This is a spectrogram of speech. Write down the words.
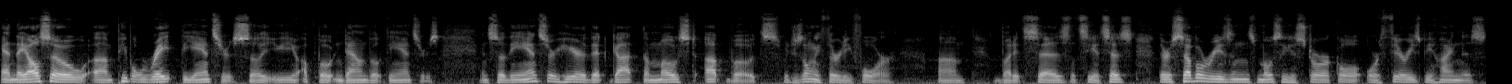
and they also um, people rate the answers, so you, you upvote and downvote the answers. And so the answer here that got the most upvotes, which is only 34, um, but it says, let's see, it says there are several reasons, mostly historical or theories behind this.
